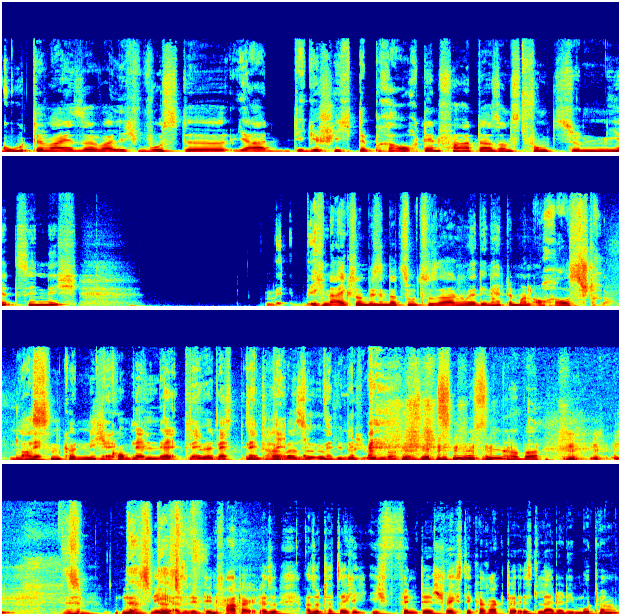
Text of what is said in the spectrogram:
gute Weise, weil ich wusste, ja, die Geschichte braucht den Vater, sonst funktioniert sie nicht. Ich neige so ein bisschen dazu zu sagen, den hätte man auch rauslassen nee, können. Nicht nee, komplett, nee, du hättest ihn teilweise irgendwie durch irgendwas ersetzen müssen, aber. Das, das, nee, das, also den Vater, also, also tatsächlich, ich finde, der schwächste Charakter ist leider die Mutter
